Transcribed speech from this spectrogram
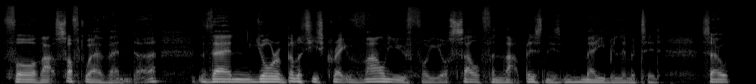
for that software vendor, then your ability to create value for yourself and that business may be limited. So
